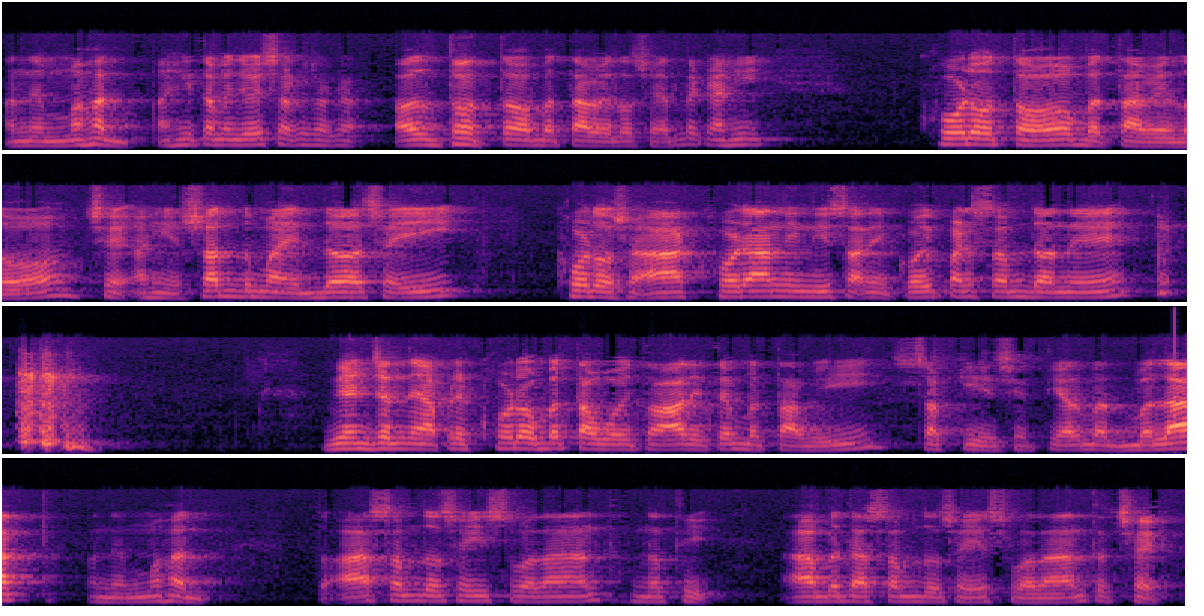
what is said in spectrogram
અને મહદ. અહીં તમે જોઈ શકો છો કે અર્ધો ત બતાવેલો છે. એટલે કે અહીં ખોડો ત બતાવેલો છે. અહીં શબ્દમાં દ છે એ ખોડો છે. આ ખોડાની નિશાની કોઈ પણ શબ્દને વ્યંજનને આપણે ખોડો બતાવવો હોય તો આ રીતે બતાવી શકીએ છીએ. ત્યારબાદ બલાત અને મહદ. તો આ શબ્દો છે એ સ્વરાંત નથી. આ બધા શબ્દો છે એ સ્વરાંત છે.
